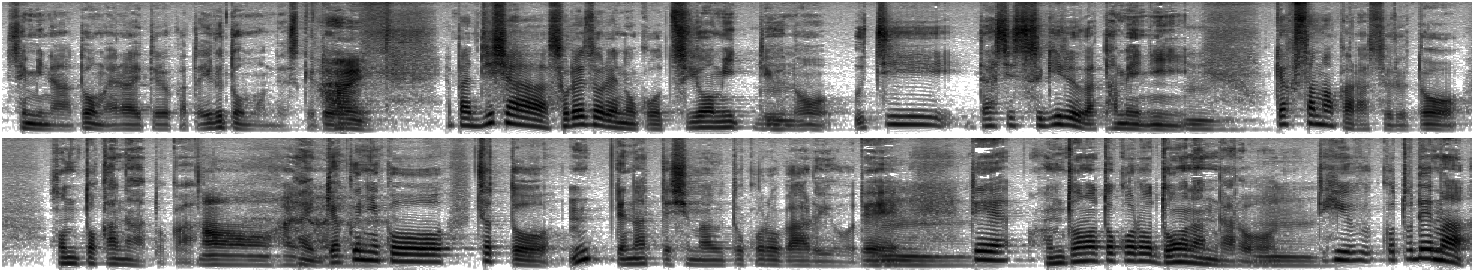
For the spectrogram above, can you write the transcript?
セミナー等もやられてる方いると思うんですけど、はい、やっぱり自社それぞれのこう強みっていうのを打ち出しすぎるがために、うん、お客様からすると本当かなとか、はい、逆にこうちょっとん？ってなってしまうところがあるようで、うん、で本当のところどうなんだろうっていうことで、ま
